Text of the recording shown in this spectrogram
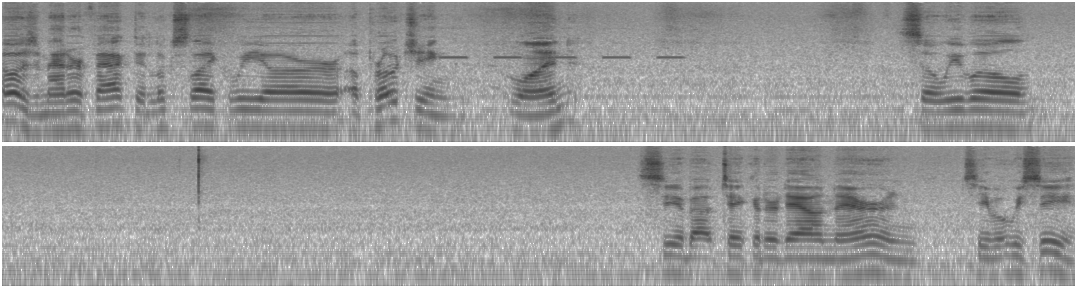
Oh, as a matter of fact, it looks like we are approaching one. So we will see about taking her down there and see what we see.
